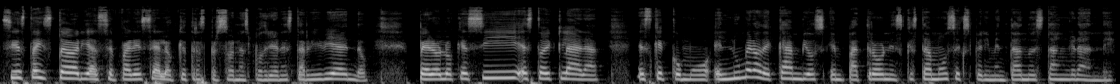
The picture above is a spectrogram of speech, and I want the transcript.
si esta historia se parece a lo que otras personas podrían estar viviendo, pero lo que sí estoy clara es que como el número de cambios en patrones que estamos experimentando es tan grande,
